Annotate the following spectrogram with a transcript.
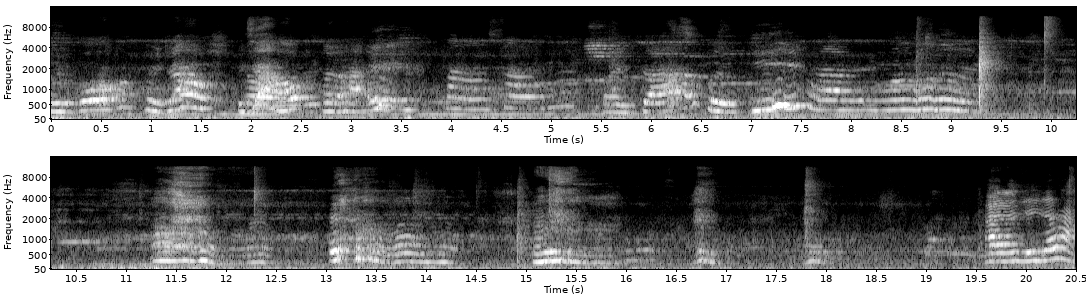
mười bốn mười lăm mười sáu mười bảy và mười tám mười chín hai mươi hai là gì đó hả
